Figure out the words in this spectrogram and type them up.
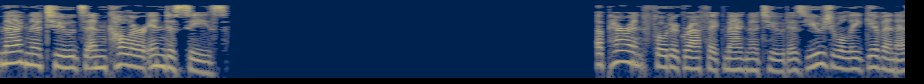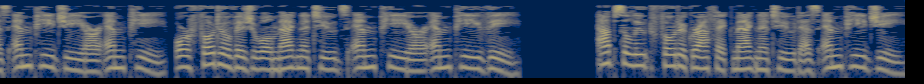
Magnitudes and color indices Apparent photographic magnitude is usually given as mpg or mp, or photovisual magnitudes mp or mpv. Absolute photographic magnitude as mpg.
